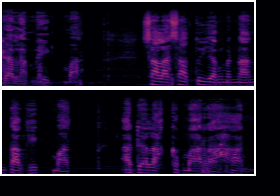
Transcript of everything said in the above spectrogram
dalam hikmat. Salah satu yang menantang hikmat adalah kemarahan.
